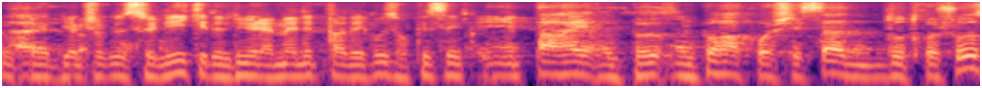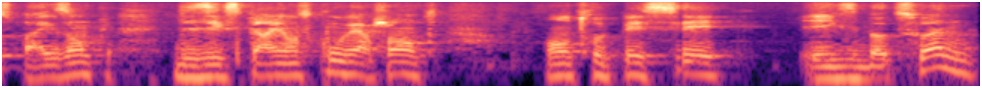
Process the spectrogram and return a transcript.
donc Ah, la DualShock de Sony qui est devenue la manette par défaut sur PC. quoi. Et pareil, on peut, on peut rapprocher ça d'autres choses, par exemple des expériences convergentes entre PC et Xbox One.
